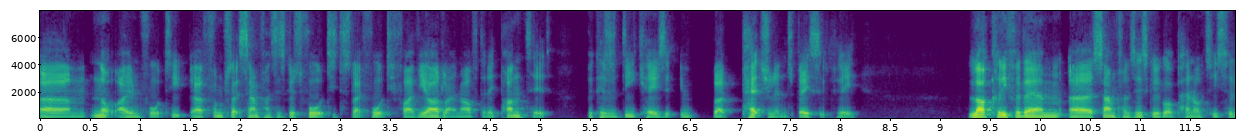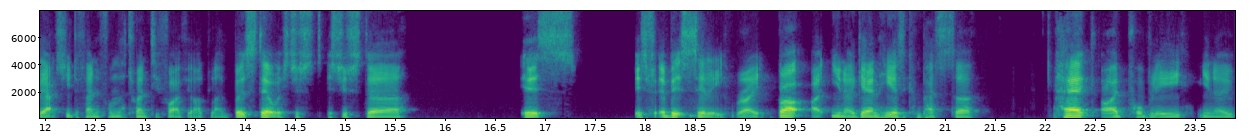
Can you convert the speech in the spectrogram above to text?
um not own 40 uh, from like San Francisco's 40 to like 45 yard line after they punted because of DK's but petulance basically. Luckily for them, uh, San Francisco got a penalty, so they actually defended from the 25 yard line. But still, it's just it's just uh it's it's a bit silly, right? But uh, you know, again, he is a competitor. Heck, I'd probably you know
